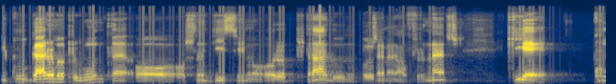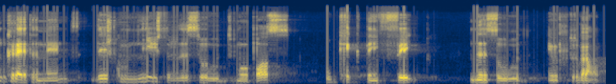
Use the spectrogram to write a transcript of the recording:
e colocar uma pergunta ao, ao excelentíssimo ao deputado. José Manuel Fernandes, que é, concretamente, desde que o Ministro da Saúde tomou posse, o que é que tem feito na saúde em Portugal?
